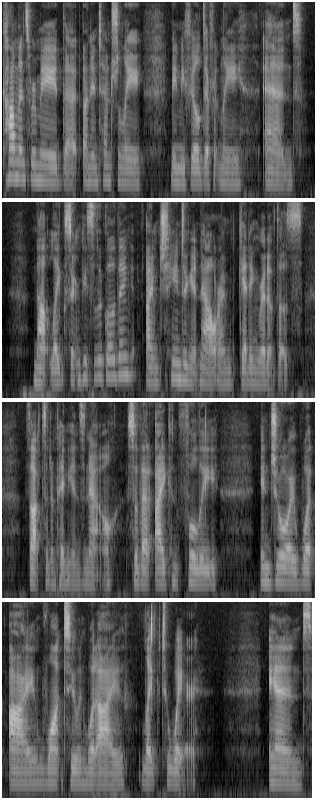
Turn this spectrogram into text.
comments were made that unintentionally made me feel differently and not like certain pieces of clothing, I'm changing it now or I'm getting rid of those thoughts and opinions now so that I can fully enjoy what I want to and what I like to wear. And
